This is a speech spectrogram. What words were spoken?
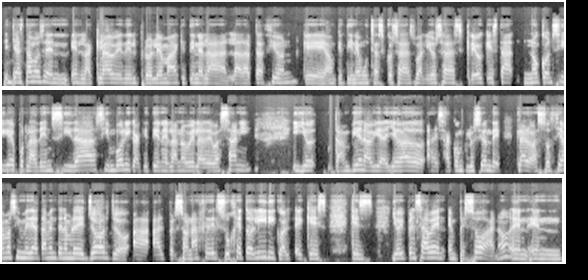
ya estamos en, la clave del problema que tiene la, adaptación, que aunque tiene muchas cosas valiosas, creo que esta no consigue por la densidad simbólica que tiene la novela de Bassani. Y yo también había llegado a esa conclusión de, claro, asociamos inmediatamente el nombre de Giorgio al personaje del sujeto lírico, eh, que es, que es, yo hoy pensaba en, Pessoa, ¿no? En,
